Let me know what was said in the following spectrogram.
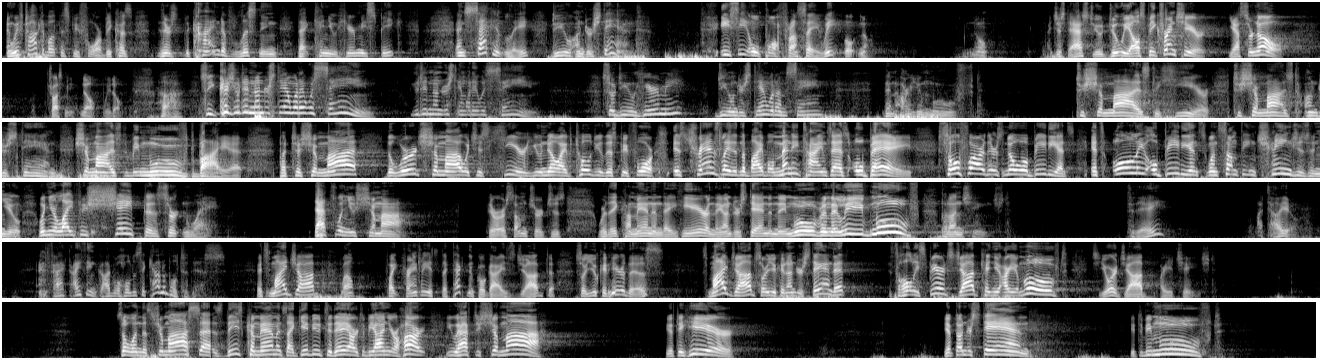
And we've talked about this before because there's the kind of listening that can you hear me speak? And secondly, do you understand? Ici, on parle français. Oui? Oh, no. No. I just asked you, do we all speak French here? Yes or no? Trust me, no, we don't. Uh, see, because you didn't understand what I was saying. You didn't understand what I was saying. So, do you hear me? Do you understand what I'm saying? Then are you moved? To Shema is to hear. To Shema is to understand. Shema is to be moved by it. But to Shema the word Shema, which is hear, you know, I've told you this before, is translated in the Bible many times as obey. So far, there's no obedience. It's only obedience when something changes in you, when your life is shaped in a certain way. That's when you Shema. There are some churches where they come in and they hear and they understand and they move and they leave moved, but unchanged. Today, I tell you, in fact, I think God will hold us accountable to this. It's my job, well, quite frankly, it's the technical guy's job to, so you can hear this. It's my job so you can understand it. It's the Holy Spirit's job. Can you, are you moved? It's your job. Are you changed? So when the Shema says, These commandments I give you today are to be on your heart, you have to Shema. You have to hear. You have to understand. You have to be moved.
